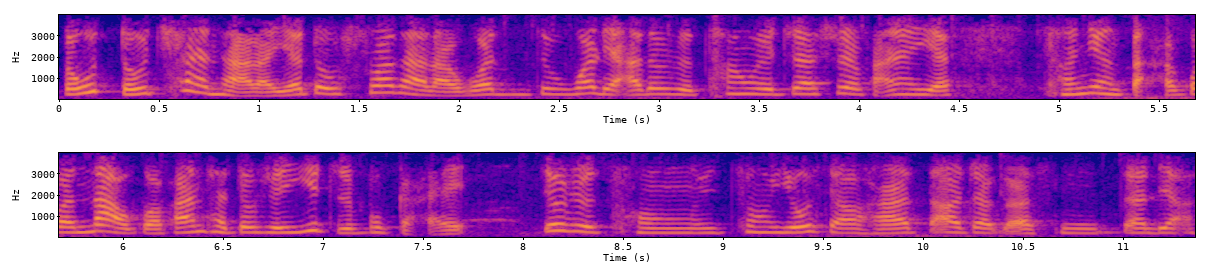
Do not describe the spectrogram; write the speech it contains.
都都劝他了，也都说他了。我就我俩都是曾为这事，反正也曾经打过闹过，反正他都是一直不改。就是从从有小孩到这个嗯，这两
